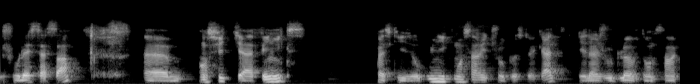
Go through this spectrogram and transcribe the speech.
je vous laisse à ça. Euh, ensuite, il y a Phoenix, parce qu'ils ont uniquement Saric au poste 4, et l'ajout de Love dans le 5,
